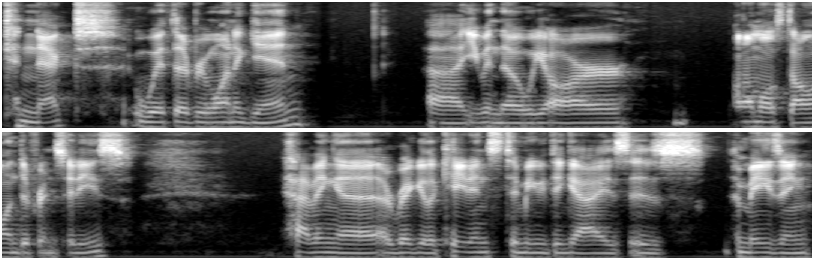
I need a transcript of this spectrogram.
connect with everyone again, uh, even though we are almost all in different cities. Having a, a regular cadence to meet with you guys is amazing,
